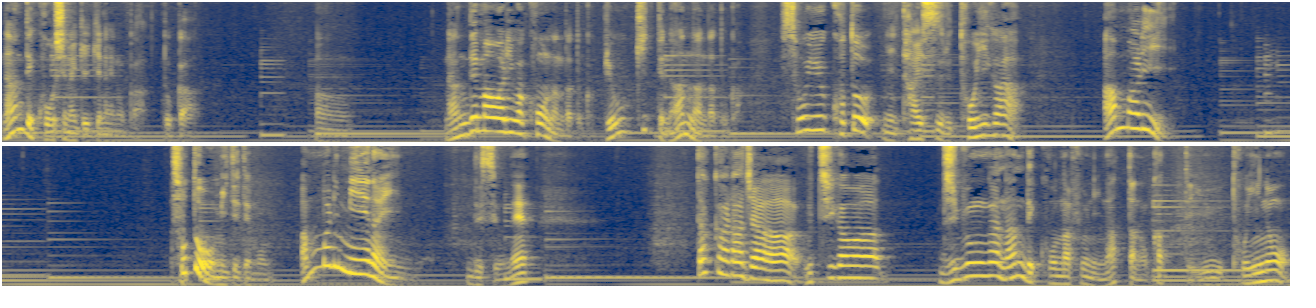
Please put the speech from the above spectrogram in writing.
なんでこうしなきゃいけないのかとか、うん、なんで周りはこうなんだとか。病気って何なんだとか。そういうことに対する問いがあんまり外を見ててもあんまり見えないんですよね。だからじゃあ内側自分が何でこんな風になったのかっていう問いの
